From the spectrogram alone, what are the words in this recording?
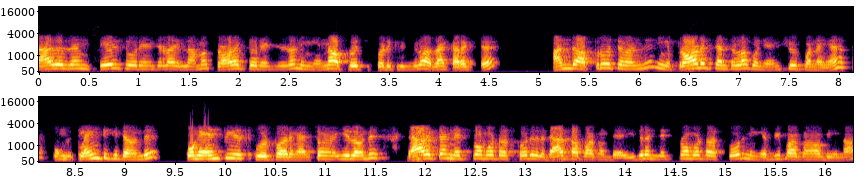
ரேதர் தென் சேல்ஸ் ஓரியன்டா இல்லாம ப்ராடக்ட் ஓரியன்டா நீங்க என்ன அப்ரோச் கொடுக்குறீங்களோ அதான் கரெக்ட் அந்த அப்ரோச்சை வந்து நீங்க ப்ராடக்ட் சென்டர்லாம் கொஞ்சம் என்ஷூர் பண்ணுங்க. உங்க கிளைண்ட் கிட்ட வந்து உங்க என்பிஎஸ் ஸ்கோர் பாருங்க. ஸோ இதுல வந்து டேரக்டா நெட் ப்ரோமோட்டர் ஸ்கோர் இதுல டேரக்டா பார்க்க முடியாது. இதுல நெட் ப்ரோமோட்டர் ஸ்கோர் நீங்க எப்படி பார்க்கணும் அப்படின்னா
